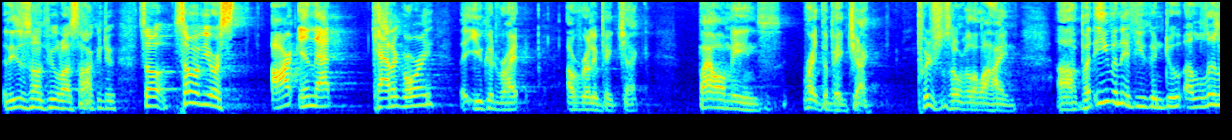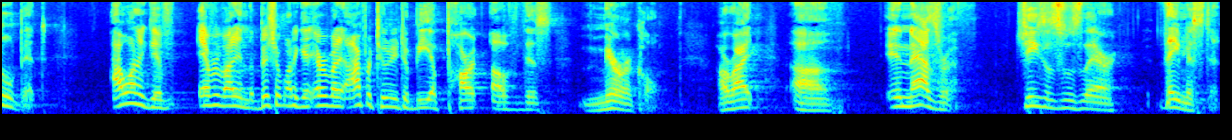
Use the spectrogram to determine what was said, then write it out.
these are some of the people I was talking to. So some of you are, are in that category that you could write a really big check. By all means, write the big check. Push us over the line. Uh, but even if you can do a little bit, I want to give everybody, and the bishop want to give everybody an opportunity to be a part of this miracle. All right? Uh, in Nazareth, Jesus was there. They missed it.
